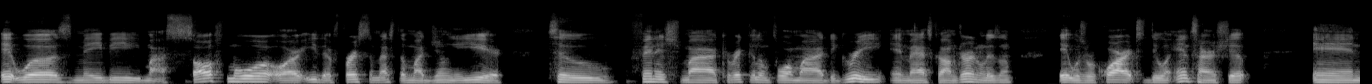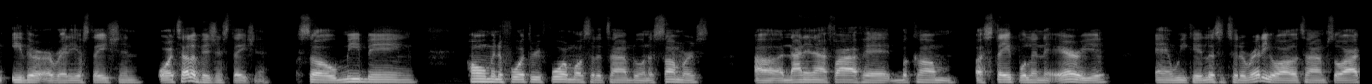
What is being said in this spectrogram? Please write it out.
it was maybe my sophomore or either first semester of my junior year to finish my curriculum for my degree in mass comm journalism, it was required to do an internship in either a radio station or a television station. So me being home in the 434 most of the time during the summers, uh 99.5 had become a staple in the area and we could listen to the radio all the time. So I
